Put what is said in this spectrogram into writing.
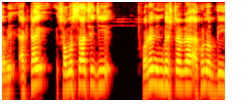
তবে একটাই সমস্যা আছে যে ফরেন ইনভেস্টররা এখন অবধি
